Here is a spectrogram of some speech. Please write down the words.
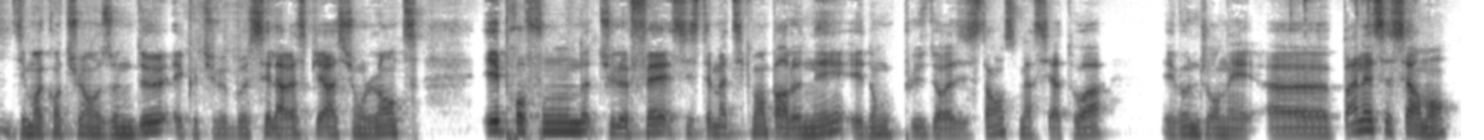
Dis-moi quand tu es en zone 2 et que tu veux bosser la respiration lente et profonde, tu le fais systématiquement par le nez et donc plus de résistance. Merci à toi et bonne journée. Euh, pas nécessairement.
